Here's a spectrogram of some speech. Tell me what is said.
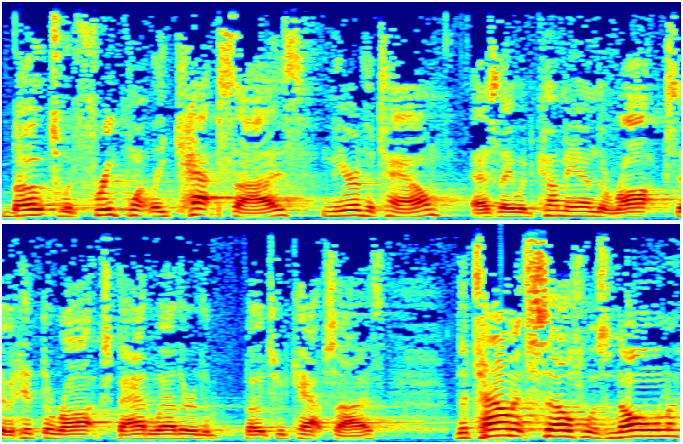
Boats would frequently capsize near the town as they would come in, the rocks, they would hit the rocks, bad weather, the boats would capsize. The town itself was known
